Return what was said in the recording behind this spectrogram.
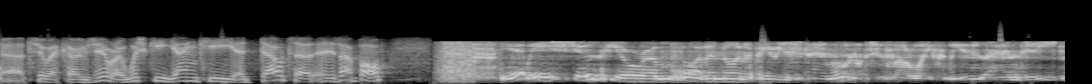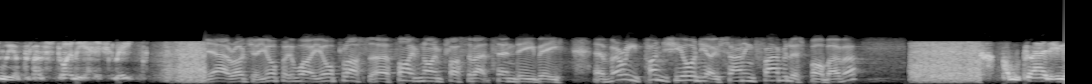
Uh, 2 Echo 0 Whiskey Yankee Delta. Is that Bob? Yeah, it's Stu. You're um, five and nine up here in Stanmore, not too far away from you, and uh, we are plus twenty actually. Yeah, Roger. You're well. You're plus uh, five nine plus about 10 dB. Uh, very punchy audio, sounding fabulous, Bob. Over. I'm glad you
